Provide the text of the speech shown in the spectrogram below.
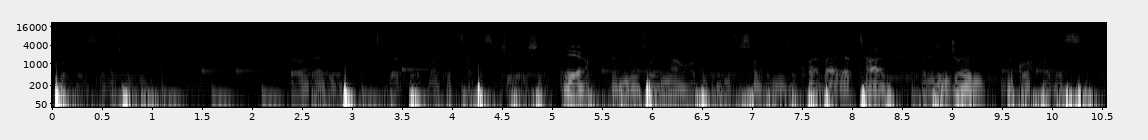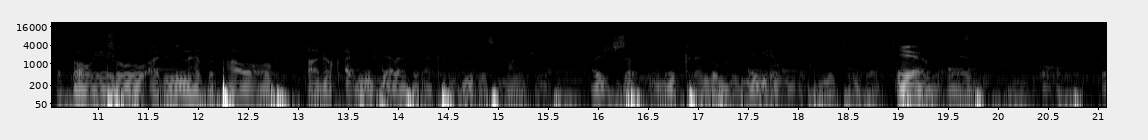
put this into uh, that, uh, that black market type of situation. Yeah. And that's when now I began to sell the music. But by that time, I didn't join the Godfathers. Oh, yeah. So I didn't have the power of, I I didn't realize that I can do this monthly. I used to just make randomly. Maybe a week I could make 10 tracks. Yeah, yeah. Or, uh,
